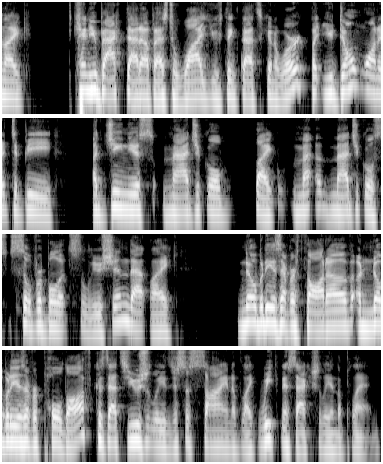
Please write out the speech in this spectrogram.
like, can you back that up as to why you think that's gonna work? But you don't want it to be a genius magical like ma- magical silver bullet solution that like nobody has ever thought of or nobody has ever pulled off because that's usually just a sign of like weakness actually in the plan.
